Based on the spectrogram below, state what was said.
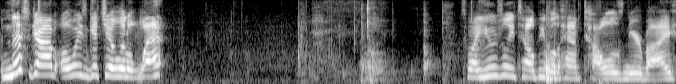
And this job always gets you a little wet. So I usually tell people to have towels nearby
